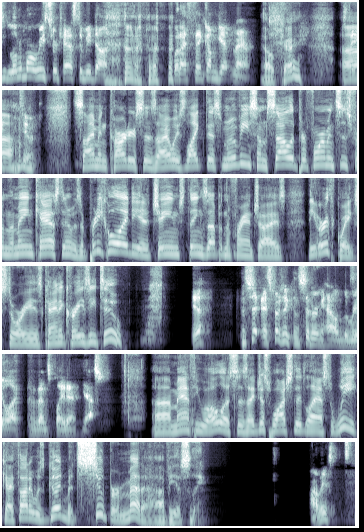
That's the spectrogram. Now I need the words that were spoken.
a little more research has to be done, but I think I'm getting there. okay. Stay Um, tuned. Simon Carter says, I always liked this movie. Some solid performances from the main cast, and it was a pretty cool idea to change things up in the franchise. The earthquake story is kind of crazy, too. Yeah, especially considering how the real life events played in. Yes. Uh, Matthew Ola says, I just watched it last week. I thought it was good, but super meta, obviously. Obviously.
